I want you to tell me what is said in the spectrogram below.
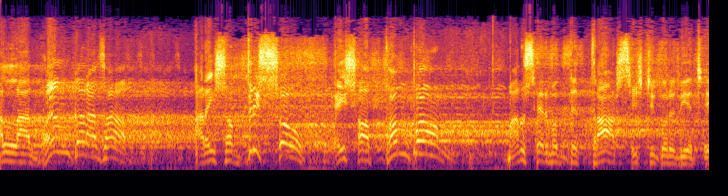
আল্লাহ ভয়ঙ্কর আজাব আর এই সব দৃশ্য এই সব কম্পন মানুষের মধ্যে ত্রাস সৃষ্টি করে দিয়েছে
